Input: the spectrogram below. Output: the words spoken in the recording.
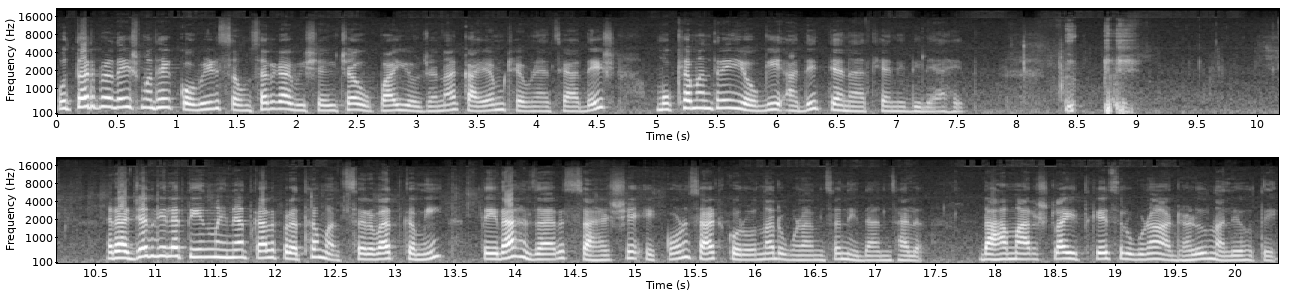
उत्तर प्रदेशमध्ये कोविड संसर्गाविषयीच्या उपाययोजना कायम ठेवण्याचे आदेश मुख्यमंत्री योगी आदित्यनाथ यांनी दिले आहेत. राज्यात गेल्या तीन महिन्यात काल प्रथमच सर्वात कमी तेरा हजार सहाशे एकोणसाठ कोरोना रुग्णांचं निदान झालं. दहा मार्चला इतकेच रुग्ण आढळून आले होते.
